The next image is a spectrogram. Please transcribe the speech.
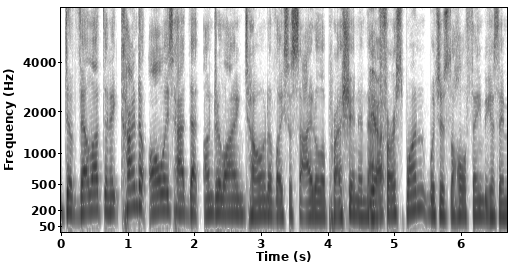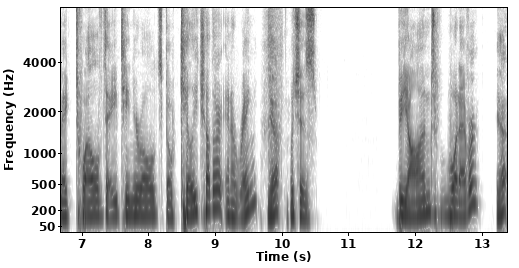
developed, and it kind of always had that underlying tone of like societal oppression in that Yeah. first one, which is the whole thing because they make twelve to eighteen year olds go kill each other in a ring. yeah which is beyond whatever. Yeah.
